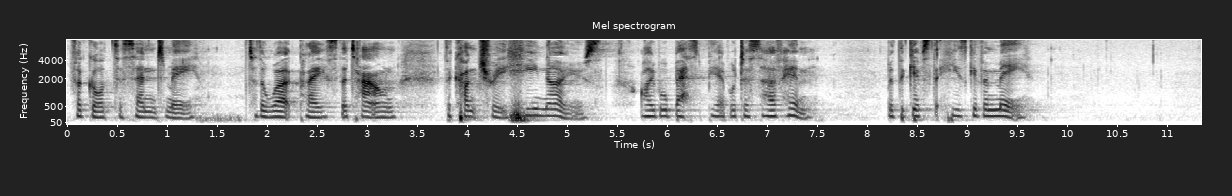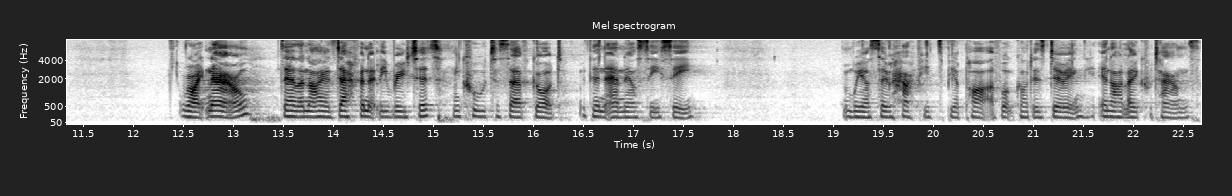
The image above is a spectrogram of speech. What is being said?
for God to send me to the workplace, the town, the country. He knows I will best be able to serve Him with the gifts that He's given me. Right now, Dale and I are definitely rooted and called to serve God within NLCC. And we are so happy to be a part of what God is doing in our local towns.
